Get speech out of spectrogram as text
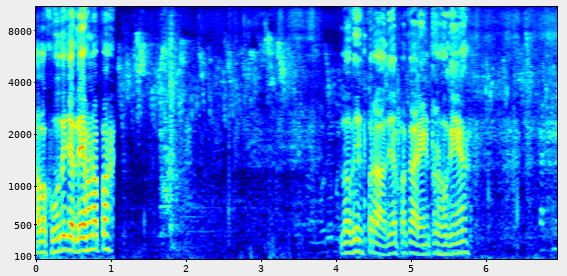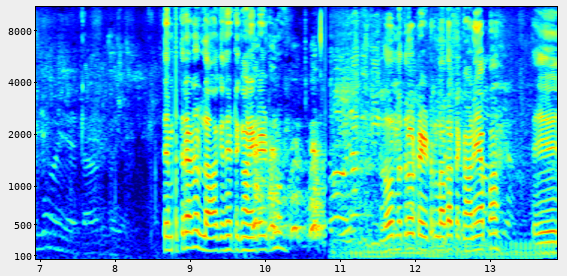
ਆਪਾਂ ਖੂਹ ਤੇ ਚੱਲੇ ਹੁਣ ਆਪਾਂ। ਲੋ ਵੀ, ਭਰਾ ਦੇ ਆਪਾਂ ਘਰ ਐਂਟਰ ਹੋ ਗਏ ਆ ਤੇ ਮਿੱਤਰਾਂ ਨੂੰ ਲਾ ਕਿਸੇ ਟਿਕਾਣੇ ਟਰੈਕਟਰ ਨੂੰ। ਲੋ ਮਿੱਤਰੋ, ਟਰੈਕਟਰ ਲਾਦਾ ਟਿਕਾਣੇ ਆਪਾਂ ਤੇ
